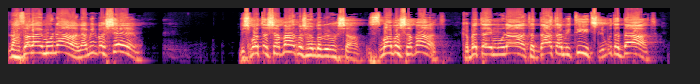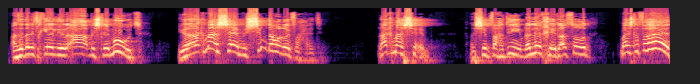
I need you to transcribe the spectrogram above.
לחזור לאמונה, להאמין בשם. לשמור את השבת, מה שאנחנו מדברים עכשיו. לשמור בשבת. לקבל את האמונה, את הדעת האמיתית, שלמות הדעת. אז אדם יתחיל ליראה בשלמות. יראה רק מהשם, משום דבר לא יפחד. רק מהשם. אנשים מפחדים ללכת, לעשות, מה יש לפחד?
